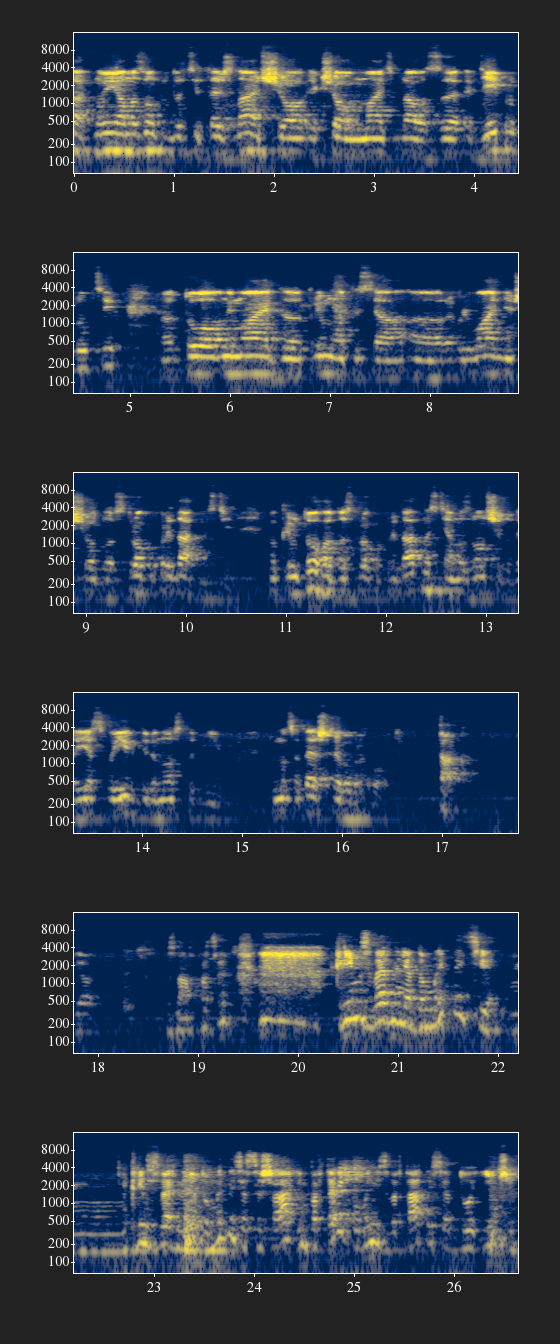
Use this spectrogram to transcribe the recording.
Так, ну і Amazon продавці теж знають, що якщо вони мають справу з FDA продукції, е, то вони мають дотримуватися е, регулювання щодо строку придатності. Окрім того, до строку придатності Amazon ще додає своїх 90 днів. Тому це теж треба враховувати. Так, я знав про це. Крім звернення до митниці, крім звернення до митниці США, імпортери повинні звертатися до інших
